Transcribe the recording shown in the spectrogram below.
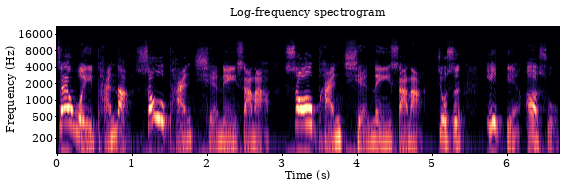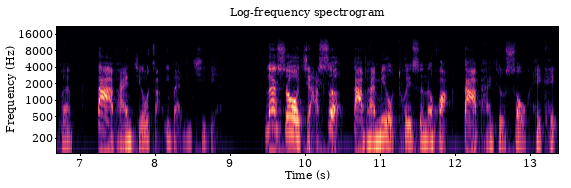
在尾盘呢，收盘前那一刹那，收盘前那一刹那就是一点二十五分，大盘只有涨一百零七点。那时候假设大盘没有推升的话，大盘就是收黑 K，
